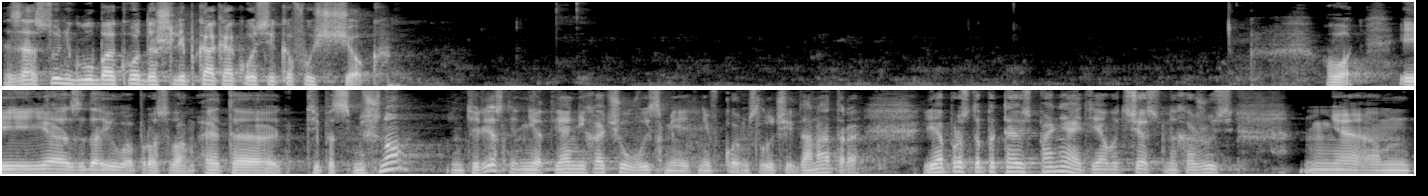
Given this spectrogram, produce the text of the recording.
Засунь глубоко до шлепка кокосиков у щек. Вот. И я задаю вопрос вам. Это типа смешно? Интересно? Нет, я не хочу высмеять ни в коем случае донатора. Я просто пытаюсь понять. Я вот сейчас нахожусь эм,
